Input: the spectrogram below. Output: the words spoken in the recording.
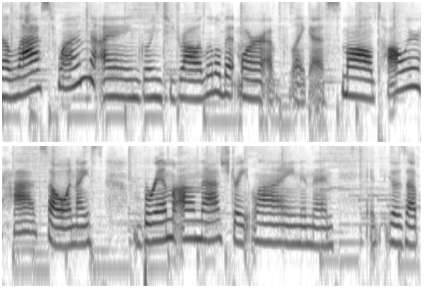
The last one, I'm going to draw a little bit more of like a small, taller hat. So a nice brim on that straight line. And then it goes up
